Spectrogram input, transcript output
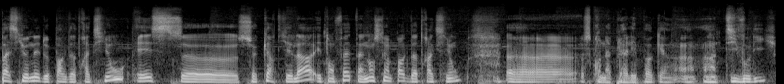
passionné de parcs d'attractions et ce, quartier-là est en fait un ancien parc d'attractions, euh, ce qu'on appelait à l'époque un, Tivoli.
